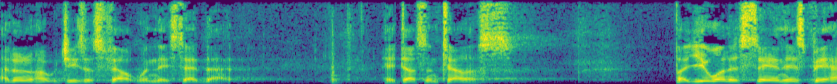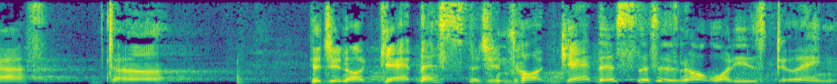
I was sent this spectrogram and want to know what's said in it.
I don't know how Jesus felt when they said that. It doesn't tell us. But you want to say in his behalf, duh. Did you not get this? Did you not get this? This is not what he's doing.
